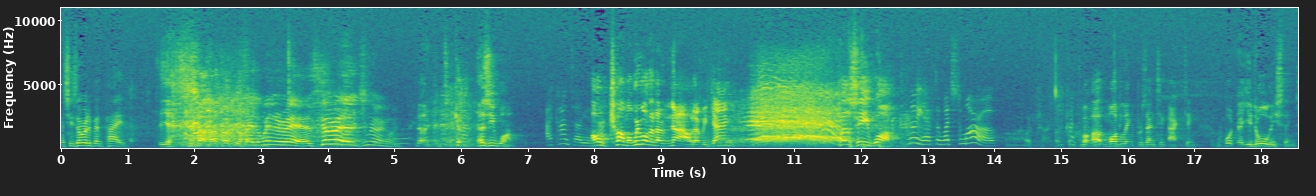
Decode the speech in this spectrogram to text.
And she's already been paid. Yeah. So the winner is Courage Has he won? I can't tell you. Oh, that. come on. We want to know now, don't we, gang? Has he won? No, you have to watch tomorrow. Mo- uh, modelling, presenting, acting. What, uh, you do all these things.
